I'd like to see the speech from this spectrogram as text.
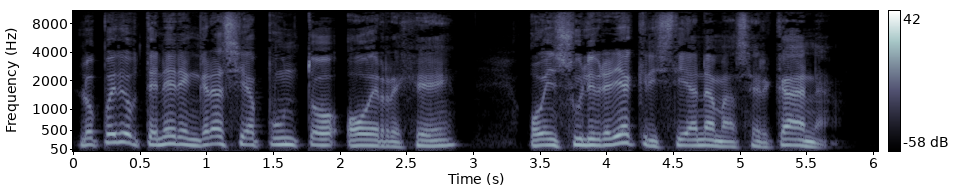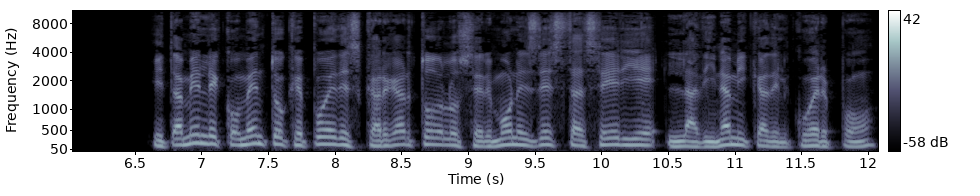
Lo puede obtener en gracia.org o en su librería cristiana más cercana. Y también le comento que puede descargar todos los sermones de esta serie La dinámica del cuerpo,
